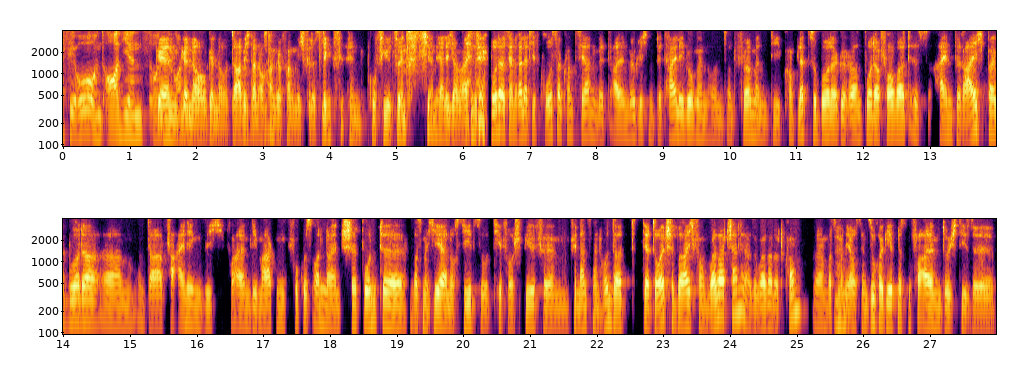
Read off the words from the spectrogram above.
SEO und Audience. Und Gen, genau, genau. Da habe ich dann auch angefangen, mich für das LinkedIn-Profil zu interessieren, ehrlicherweise. Burda ist ja ein relativ großer Konzern mit allen möglichen Beteiligungen und, und Firmen, die komplett zu Burda gehören. Burda Forward ist ein Bereich bei Burda ähm, und da vereinigen sich vor allem die Marken Focus Online, Chip, Bunte, was man hier ja noch sieht, so TV, Spielfilm, Finanz 900, der deutsche Bereich vom Weather Channel, also weather.com, ähm, was mhm. man ja aus den Suchergebnissen vor allem durch diese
